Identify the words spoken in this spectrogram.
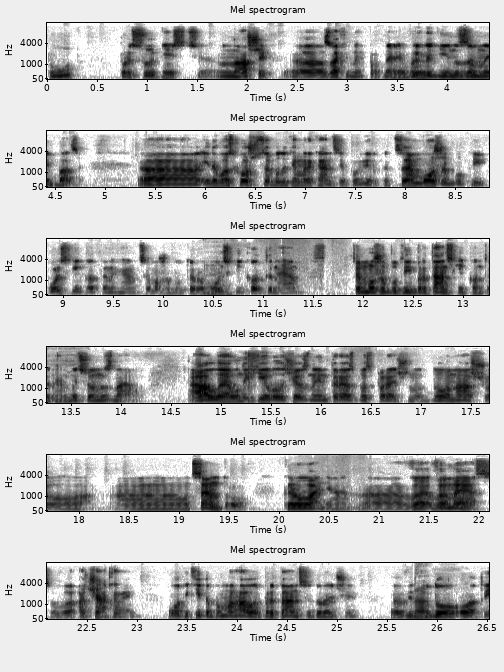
тут присутність наших е, західних партнерів вигляді іноземної бази. Е, і не обов'язково, що це будуть американці. Повірте, це може бути і польський контингент, це може бути румунський контингент, це може бути і британський контингент. Ми цього не знаємо. Але у них є величезний інтерес, безперечно, до нашого е, центру керування е, в ВМС в Очакові, от які допомагали британці, до речі, відбудовувати.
